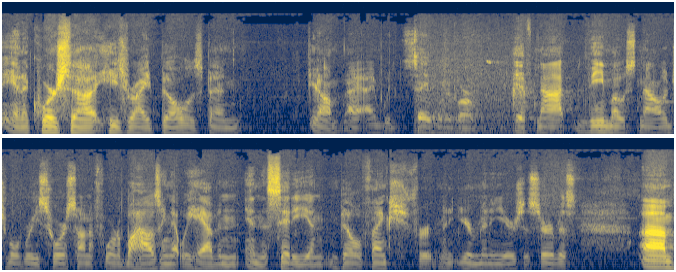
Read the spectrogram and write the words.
and of course, uh, he's right, Bill has been, you know, I, I would say one of our, if not the most knowledgeable resource on affordable housing that we have in, in the city, and Bill, thanks for your many years of service. Um,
